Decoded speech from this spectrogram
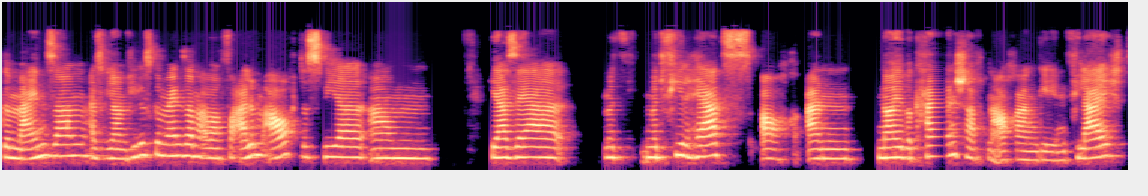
gemeinsam, also wir haben vieles gemeinsam, aber vor allem auch, dass wir ähm, ja sehr mit, mit viel Herz auch an neue Bekanntschaften auch rangehen. Vielleicht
